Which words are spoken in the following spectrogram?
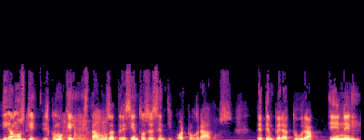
digamos que es como que estábamos a 364 grados de temperatura en el,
